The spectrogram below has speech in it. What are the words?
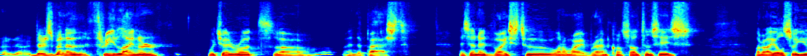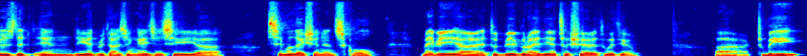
there's been a three liner which I wrote uh, in the past as an advice to one of my brand consultancies, but I also used it in the advertising agency uh, simulation in school. Maybe uh, it would be a good idea to share it with you. Uh, to be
